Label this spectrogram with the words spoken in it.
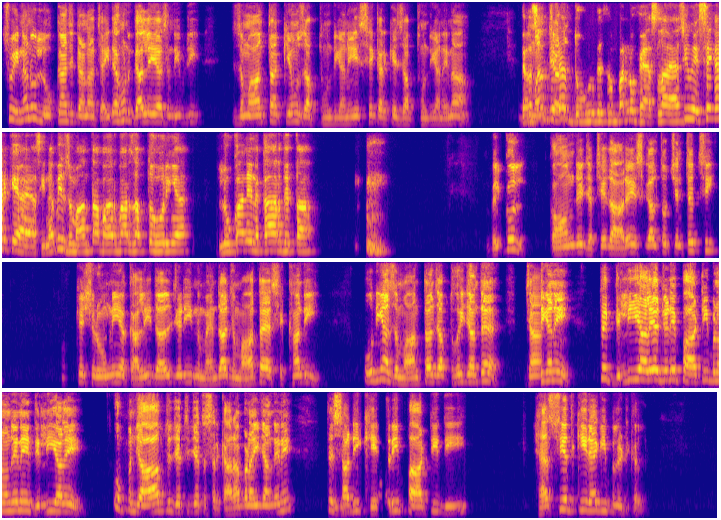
ਸੋ ਇਹਨਾਂ ਨੂੰ ਲੋਕਾਂ 'ਚ ਜਾਣਾ ਚਾਹੀਦਾ। ਹੁਣ ਗੱਲ ਇਹ ਆ ਸੰਦੀਪ ਜੀ ਜ਼ਮਾਨਤਾਂ ਕਿਉਂ ਜ਼ਬਤ ਹੁੰਦੀਆਂ ਨੇ? ਇਸੇ ਕਰਕੇ ਜ਼ਬਤ ਹੁੰਦੀਆਂ ਨੇ ਨਾ। ਸਾਹਿਬ ਮੰਚਾਂ ਜਿਹੜਾ 2 ਦਸੰਬਰ ਨੂੰ ਫੈਸਲਾ ਆਇਆ ਸੀ ਉਹ ਇਸੇ ਕਰਕੇ ਆਇਆ ਸੀ ਨਾ ਵੀ ਜ਼ਮਾਨਤਾਂ ਬਾਰ-ਬਾਰ ਜ਼ਬਤ ਹੋ ਰਹੀਆਂ ਲੋਕਾਂ ਨੇ ਨਕਾਰ ਦਿੱਤਾ। ਬਿਲਕੁਲ ਕੌਮ ਦੇ ਜਥੇਦਾਰ ਇਸ ਗੱਲ ਤੋਂ ਚਿੰਤਿਤ ਸੀ ਕਿ ਸ਼੍ਰੋਮਣੀ ਅਕਾਲੀ ਦਲ ਜਿਹੜੀ ਨੁਮਾਇੰਦਾ ਜਮਾਤ ਹੈ ਸਿੱਖਾਂ ਦੀ ਉਹਦੀਆਂ ਜ਼ਮਾਨਤਾਂ ਜ਼ਬਤ ਹੋਈ ਜਾਂਦਾ ਜਾਂਦੀਆਂ ਨੇ। ਤੇ ਦਿੱਲੀ ਵਾਲੇ ਜਿਹੜੇ ਪਾਰਟੀ ਬਣਾਉਂਦੇ ਨੇ ਦਿੱਲੀ ਵਾਲੇ ਉਹ ਪੰਜਾਬ 'ਚ ਜਿੱਤ ਜਿੱਤ ਸਰਕਾਰਾਂ ਬਣਾਈ ਜਾਂਦੇ ਨੇ। ਤੇ ਸਾਡੀ ਖੇਤਰੀ ਪਾਰਟੀ ਦੀ ਹੈਸੀਅਤ ਕੀ ਰਹਿ ਗਈ ਪੋਲੀਟੀਕਲ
